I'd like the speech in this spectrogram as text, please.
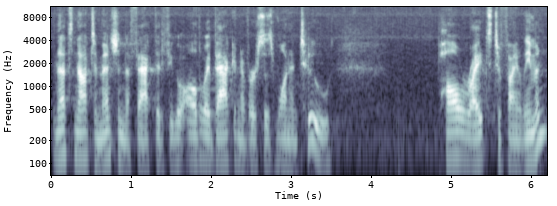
And that's not to mention the fact that if you go all the way back into verses 1 and 2, Paul writes to Philemon,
